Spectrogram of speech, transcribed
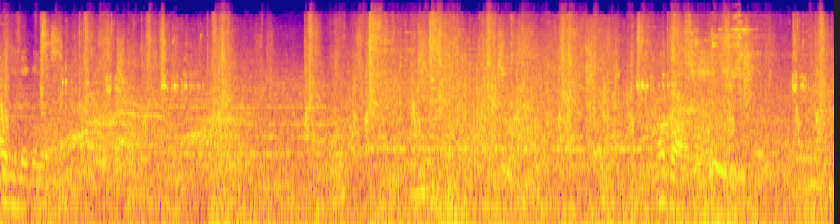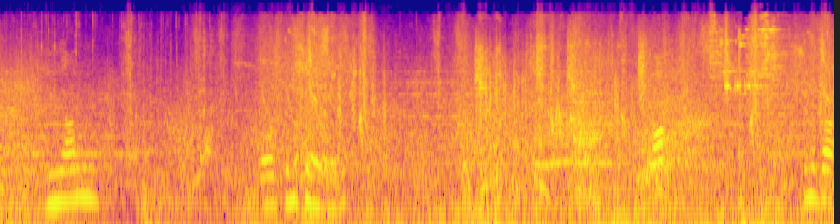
Hadi Legolas. Hadi abi. Dünyanın ortamı temizledik. Hop. Şunu da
